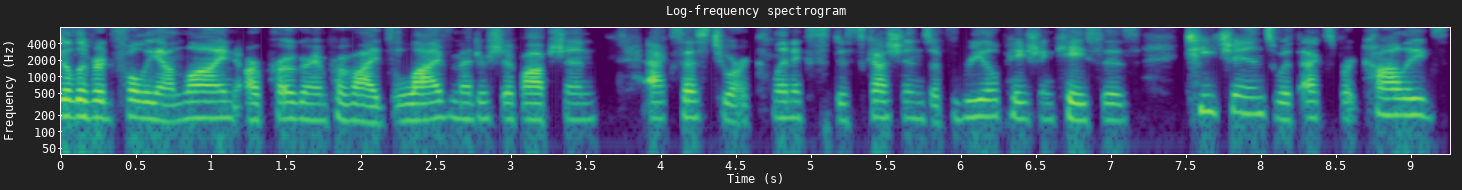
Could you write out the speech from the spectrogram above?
Delivered fully online, our program provides live mentorship option, access to our clinic's discussions of real patient cases, teach-ins with expert colleagues,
